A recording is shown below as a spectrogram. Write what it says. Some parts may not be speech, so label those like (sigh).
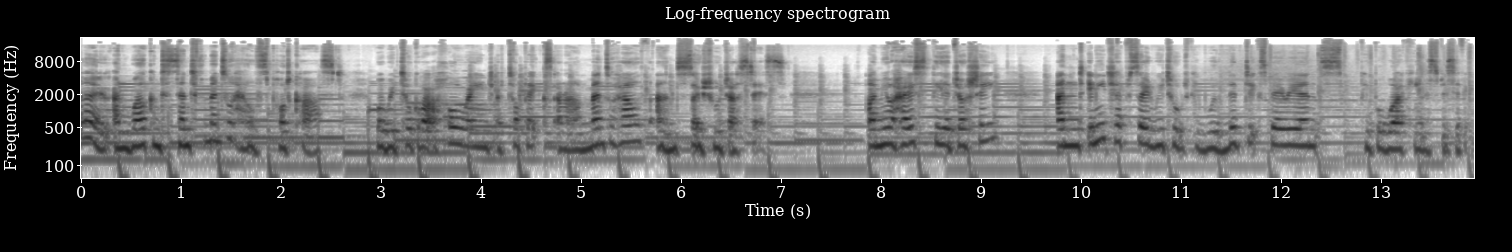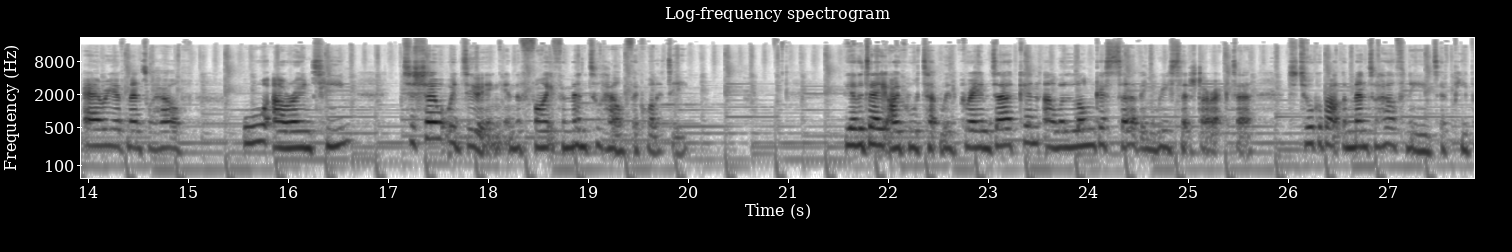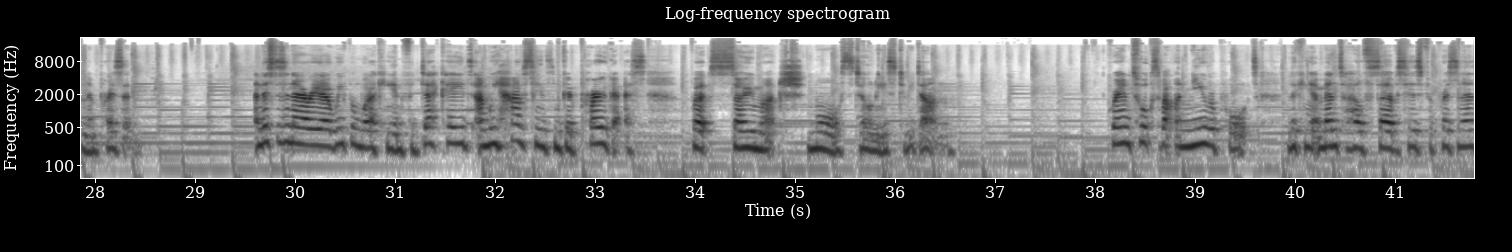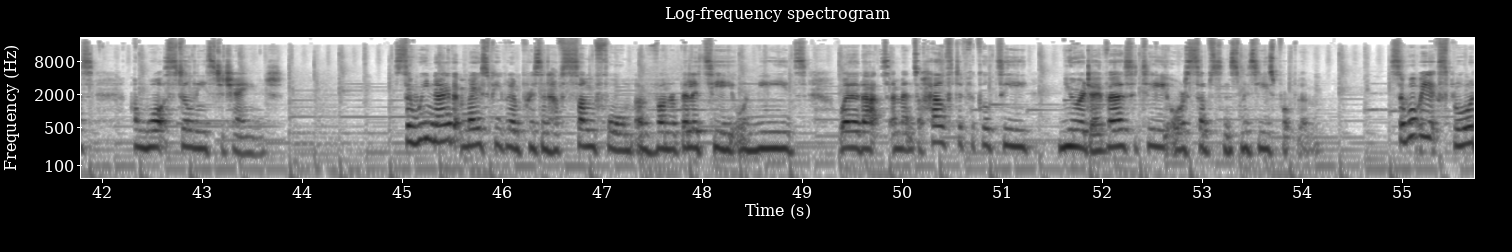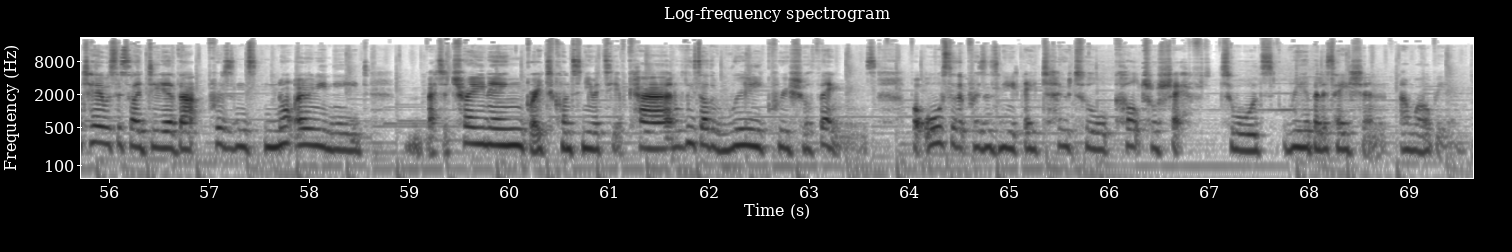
Hello, and welcome to Centre for Mental Health's podcast, where we talk about a whole range of topics around mental health and social justice. I'm your host, Thea Joshi, and in each episode, we talk to people with lived experience, people working in a specific area of mental health, or our own team to share what we're doing in the fight for mental health equality. The other day, I caught up with Graham Durcan, our longest serving research director, to talk about the mental health needs of people in prison. And this is an area we've been working in for decades, and we have seen some good progress, but so much more still needs to be done. Graham talks about a new report looking at mental health services for prisoners and what still needs to change. So, we know that most people in prison have some form of vulnerability or needs, whether that's a mental health difficulty, neurodiversity, or a substance misuse problem. So, what we explored here was this idea that prisons not only need better training, greater continuity of care, and all these other really crucial things, but also that prisons need a total cultural shift towards rehabilitation and well-being.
